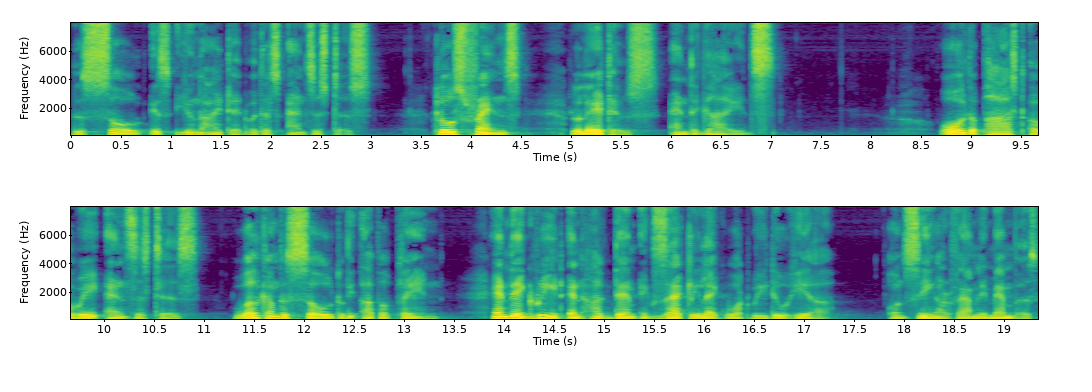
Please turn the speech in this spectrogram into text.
the soul is united with its ancestors, close friends, relatives, and the guides. All the passed away ancestors welcome the soul to the upper plane and they greet and hug them exactly like what we do here on seeing our family members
